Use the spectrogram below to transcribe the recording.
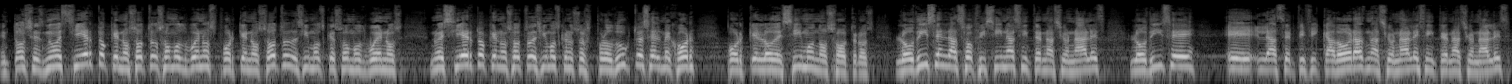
Entonces, no es cierto que nosotros somos buenos porque nosotros decimos que somos buenos. No es cierto que nosotros decimos que nuestro producto es el mejor porque lo decimos nosotros. Lo dicen las oficinas internacionales, lo dice eh, las certificadoras nacionales e internacionales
